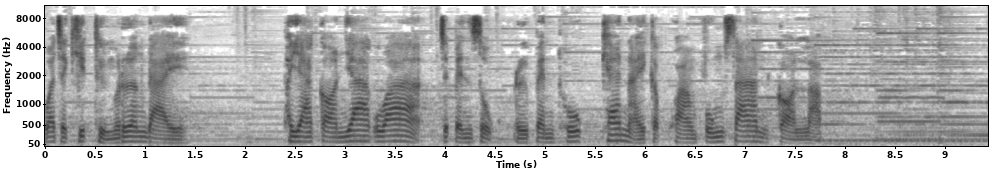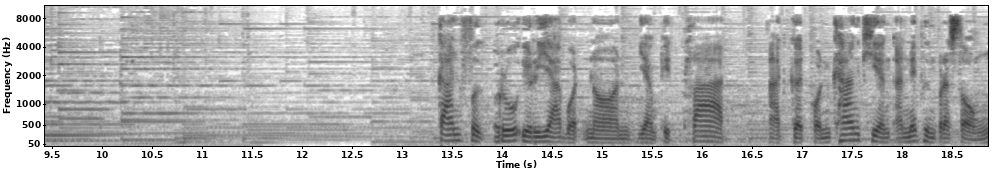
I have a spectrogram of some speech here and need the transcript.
ว่าจะคิดถึงเรื่องใด พยากรณ์ยากว่าจะเป็นสุขหรือเป็นทุกข์แค่ไหนกับความฟุ้งซ่านก่อนหลับ การฝึกรู้อิริยาบถนอนอย่างผิดพลาด อาจเกิดผลข้างเคียงอันไม่พึงประสงค์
